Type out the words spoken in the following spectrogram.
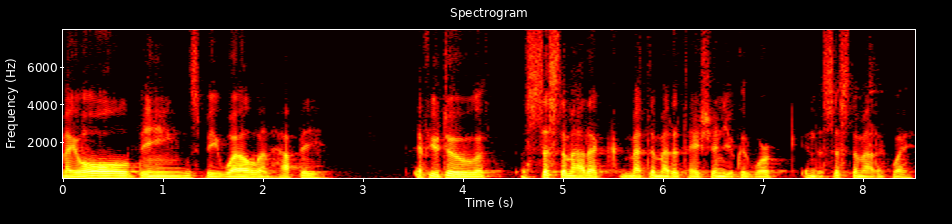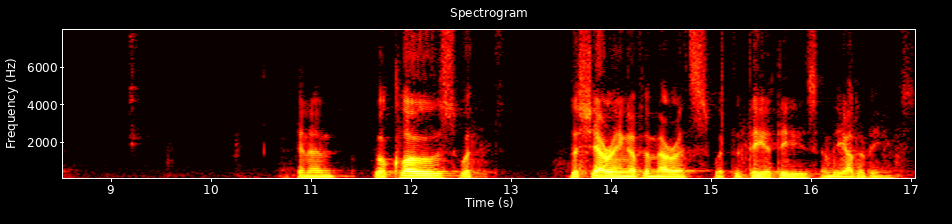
may all beings be well and happy. If you do a, a systematic metta meditation, you could work in the systematic way. And then we'll close with the sharing of the merits with the deities and the other beings.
